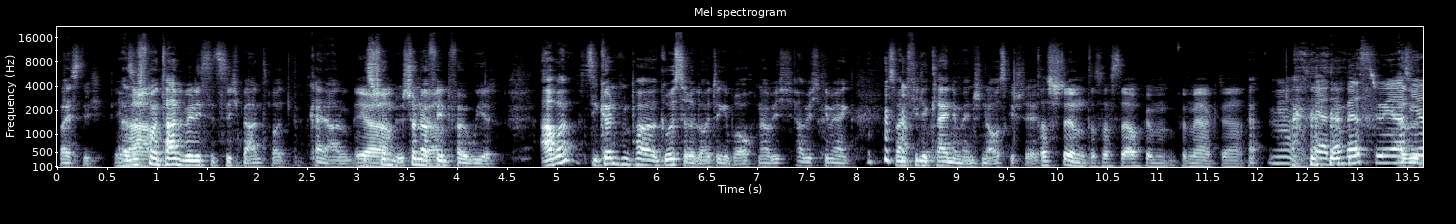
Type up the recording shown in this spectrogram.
weiß nicht. Ja. Also spontan will ich es jetzt nicht beantworten. Keine Ahnung. ist Ja, schon, schon auf ja. jeden Fall weird. Aber sie könnten ein paar größere Leute gebrauchen, habe ich, hab ich gemerkt. Es waren viele kleine Menschen ausgestellt. Das stimmt, das hast du auch bemerkt, ja. Ja, ja, dann wärst du ja also hier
